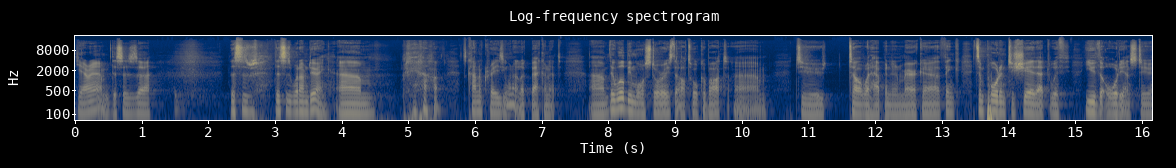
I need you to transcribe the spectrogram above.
here I am. This is. Uh, this is this is what I'm doing. Um, yeah, it's kind of crazy when I look back on it. Um, there will be more stories that I'll talk about um, to tell what happened in America. I think it's important to share that with you, the audience, to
